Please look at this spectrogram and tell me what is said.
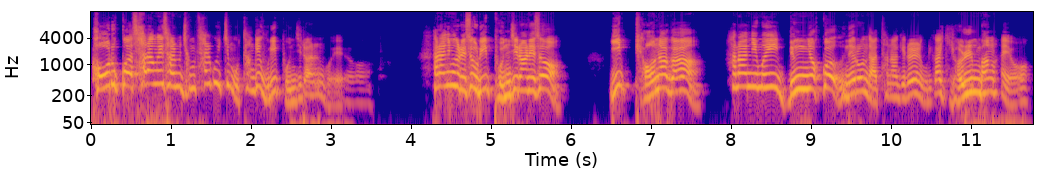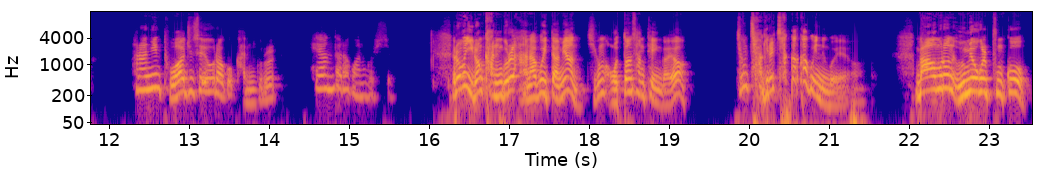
거룩과 사랑의 삶을 지금 살고 있지 못한 게 우리 본질이라는 거예요. 하나님은 그래서 우리 본질 안에서 이 변화가 하나님의 능력과 은혜로 나타나기를 우리가 열망하여 하나님 도와주세요라고 간구를 해야 한다라고 하는 것이죠. 여러분 이런 간구를 안 하고 있다면 지금 어떤 상태인가요? 지금 자기를 착각하고 있는 거예요. 마음으로는 음욕을 품고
